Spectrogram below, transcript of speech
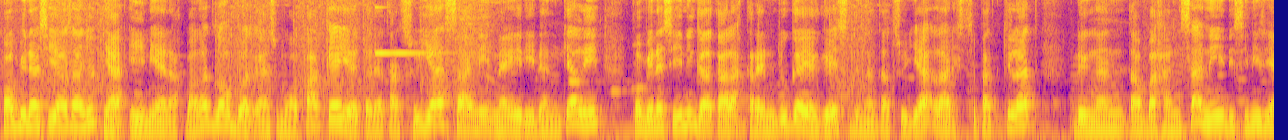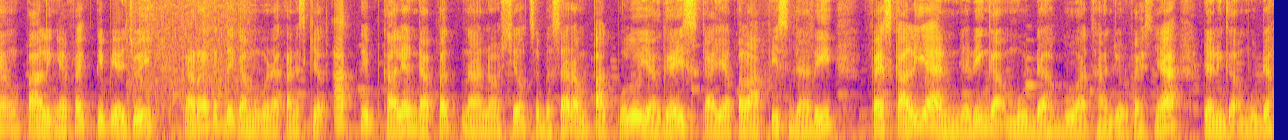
Kombinasi yang selanjutnya ini enak banget loh buat kalian semua pakai yaitu ada Tatsuya, Sunny, Nairi, dan Kelly. Kombinasi ini gak kalah keren juga ya guys dengan Tatsuya lari cepat kilat dengan tambahan Sunny di sini yang paling efektif ya cuy. Karena ketika menggunakan skill aktif kalian dapat nano shield sebesar 40 ya guys. Kayak pelapis dari face kalian. Jadi nggak mudah buat hancur face-nya dan nggak mudah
